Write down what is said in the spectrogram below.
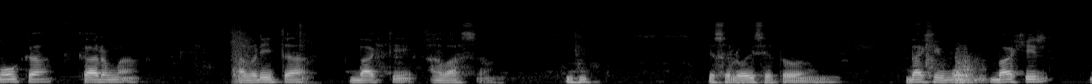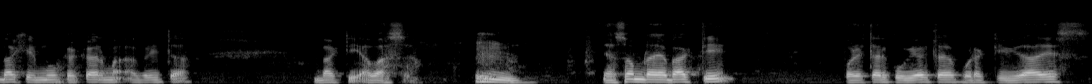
Mukha, Karma, Abrita, Bhakti, Avasa. Eso lo dice todo. Bajir, Bajir, Bajir, Mukha, Karma, Abrita, Bhakti, Avasa. La sombra de Bhakti, por estar cubierta por actividades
